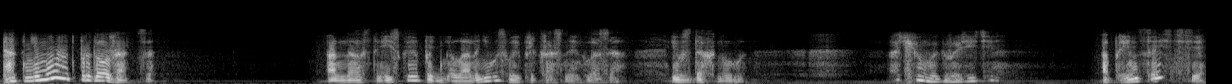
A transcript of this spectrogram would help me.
«Так не может продолжаться!» Анна Австрийская подняла на него свои прекрасные глаза и вздохнула. «О чем вы говорите? О принцессе?»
